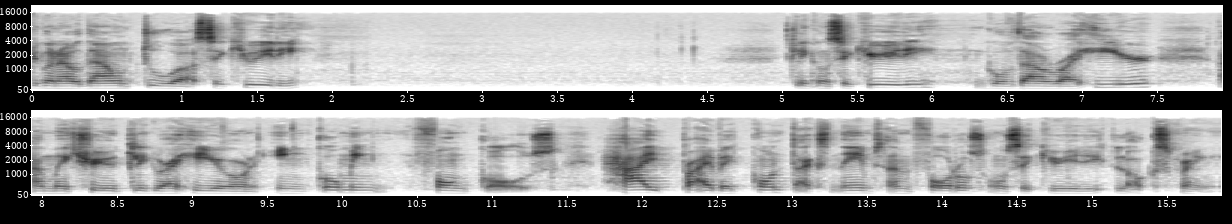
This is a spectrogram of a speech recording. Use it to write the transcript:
you're gonna go down to uh, security, click on security go down right here and make sure you click right here on incoming phone calls. Hide private contacts names and photos on security lock screen.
